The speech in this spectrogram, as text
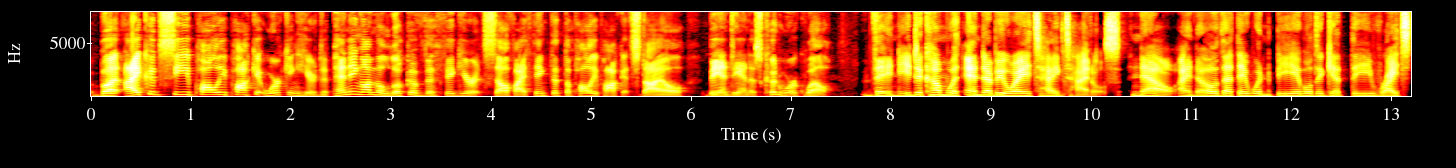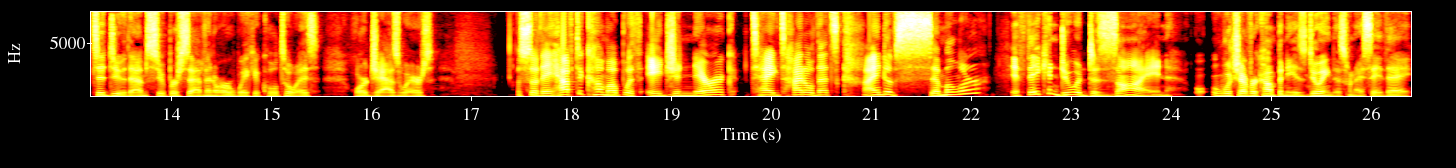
but I could see Polly Pocket working here. Depending on the look of the figure itself, I think that the Polly Pocket style bandanas could work well. They need to come with NWA tag titles. Now, I know that they wouldn't be able to get the rights to do them, Super 7 or Wicked Cool Toys or Jazzwares. So they have to come up with a generic tag title that's kind of similar. If they can do a design, whichever company is doing this when I say they,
